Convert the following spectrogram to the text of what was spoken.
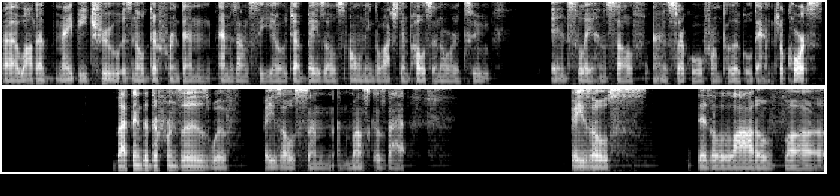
Uh, while that may be true, is no different than Amazon CEO Jeff Bezos owning the Washington Post in order to insulate himself and his circle from political damage. Of course. But I think the difference is with Bezos and, and Musk is that Bezos, there's a lot of uh,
